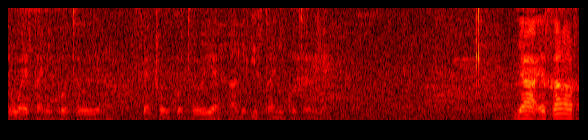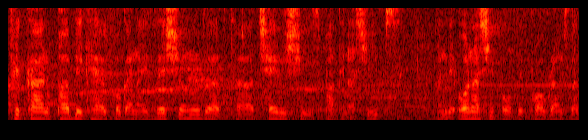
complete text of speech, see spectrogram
the western Equatoria, central Equatoria, and the eastern Equatoria. Yeah, it's an African public health organization that uh, cherishes partnerships and the ownership of the programs that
